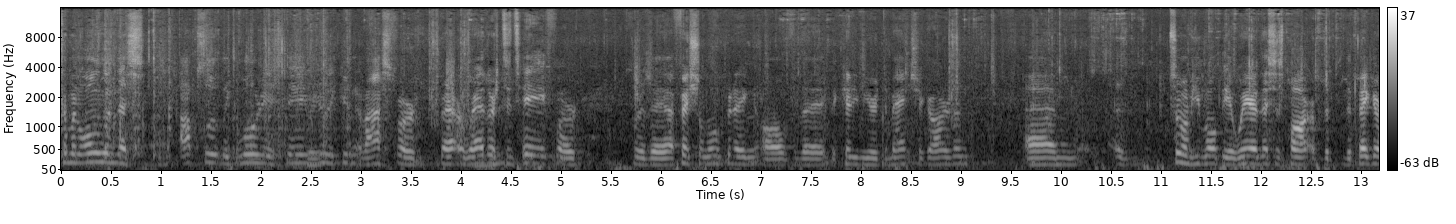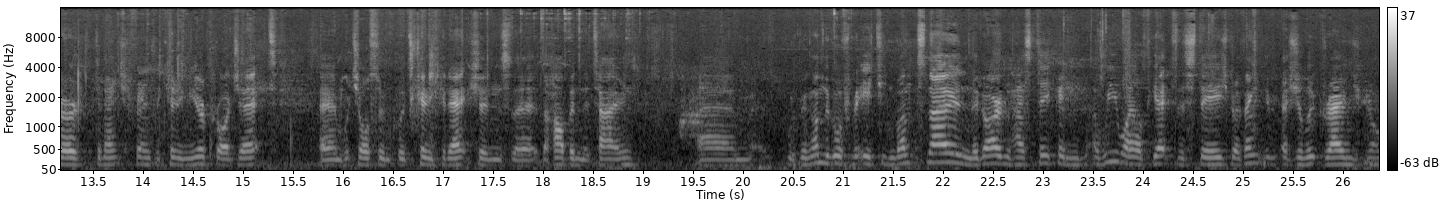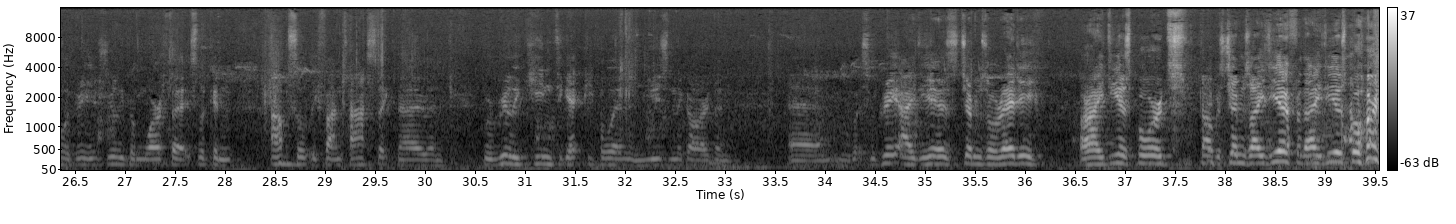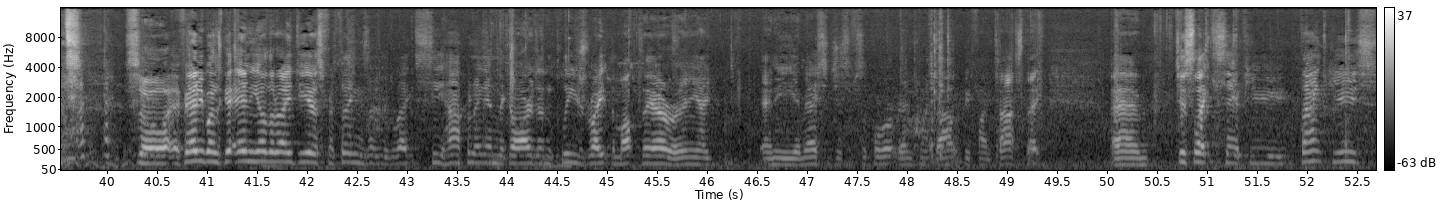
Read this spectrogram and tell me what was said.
coming along on this absolutely glorious day. We really couldn't have asked for better weather today for for the official opening of the, the Kirriemuir Dementia Garden. Um, as some of you will be aware, this is part of the, the bigger Dementia Friendly Kirriemuir project, um, which also includes Kirrie Connections, the, the hub in the town. Um, we've been on the go for about 18 months now, and the garden has taken a wee while to get to the stage, but I think as you look round, you can all agree it's really been worth it. It's looking absolutely fantastic now, and we're really keen to get people in and using the garden. Um, we've got some great ideas. Jim's already our ideas boards. That was Jim's idea for the ideas boards. so if anyone's got any other ideas for things that you'd like to see happening in the garden, please write them up there, or any any messages of support or anything like that would be fantastic. Um, just like to say a few thank yous.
